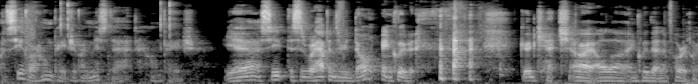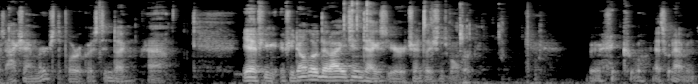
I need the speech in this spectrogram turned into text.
Let's see if our homepage, if I missed that homepage. Yeah, see, this is what happens if you don't include it. Good catch. All right, I'll uh, include that in the pull request. Actually, I merged the pull request, didn't I? Uh, yeah, if you if you don't load that i18n tags, your translations won't work. Very cool. That's what happens.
